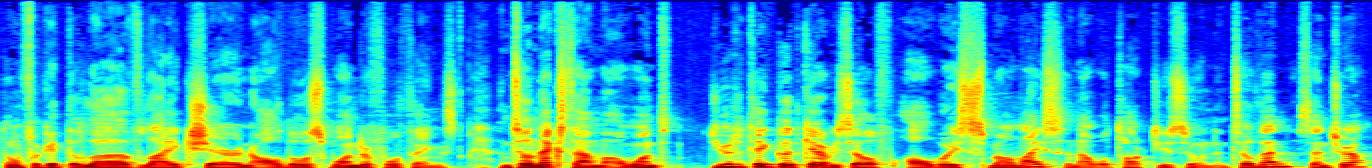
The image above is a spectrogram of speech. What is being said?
don't forget to love, like, share, and all those wonderful things. Until next time, I want you to take good care of yourself. Always smell nice, and I will talk to you soon. Until then, Scent Trail.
